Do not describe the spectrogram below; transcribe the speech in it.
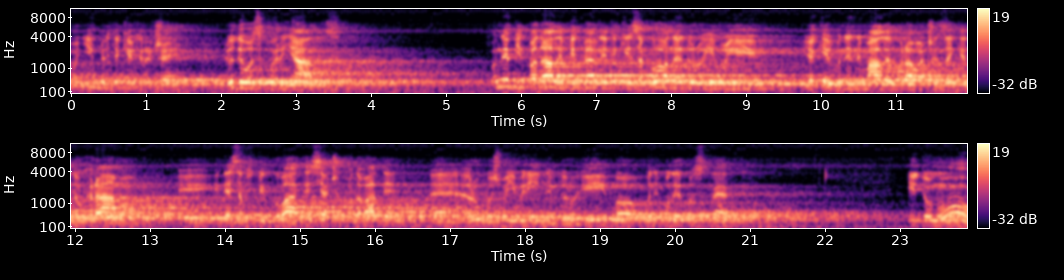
подібних таких речей, люди осквернялися. Вони підпадали під певні такі закони, дорогі мої, в яких вони не мали права чи зайти до храму, і, і десь там спілкуватися, чи подавати е, руку своїм рідним, дорогі, бо вони були осквернені. І тому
